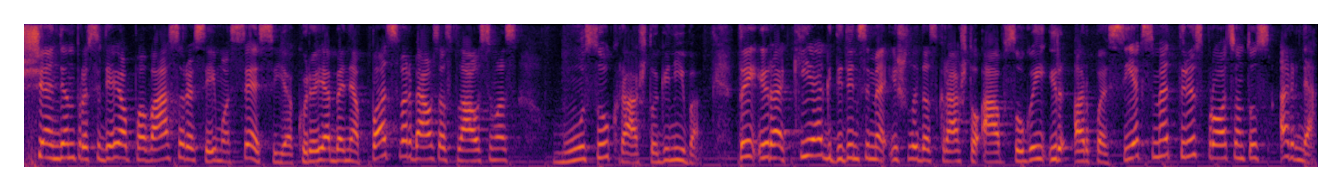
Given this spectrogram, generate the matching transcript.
Šiandien prasidėjo pavasario Seimo sesija, kurioje be ne pats svarbiausias klausimas mūsų krašto gynybą. Tai yra, kiek didinsime išlaidas krašto apsaugai ir ar pasieksime 3 procentus ar ne.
